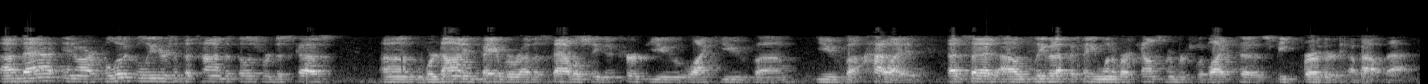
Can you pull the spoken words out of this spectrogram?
that. And our political leaders at the time that those were discussed um, were not in favor of establishing a curfew like you've um, you've uh, highlighted. That said, I'll leave it up if any one of our council members would like to speak further about that.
